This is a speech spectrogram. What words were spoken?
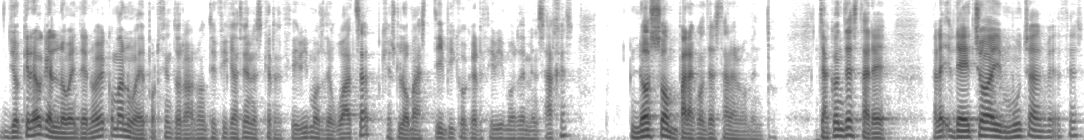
yo creo que el 99,9% de las notificaciones que recibimos de WhatsApp, que es lo más típico que recibimos de mensajes, no son para contestar en el momento. Ya contestaré. De hecho, hay muchas veces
